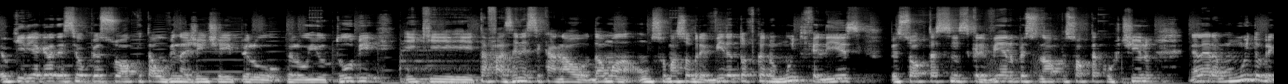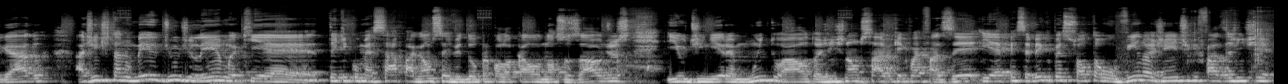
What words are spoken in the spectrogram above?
Eu queria agradecer o pessoal que tá ouvindo a gente aí pelo, pelo YouTube e que tá fazendo esse canal dar uma, um- uma sobrevida. Tô ficando muito feliz. Pessoal que tá se inscrevendo, pessoal, pessoal que tá curtindo. Galera, muito obrigado. A gente tá no meio de um dilema que é ter que começar a pagar um servidor pra colocar os nossos áudios e o dinheiro é muito alto, a gente não sabe o que, que vai fazer e é perceber que o pessoal tá ouvindo a gente que faz a gente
